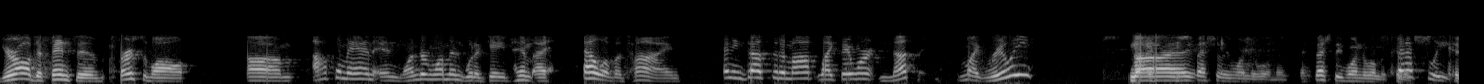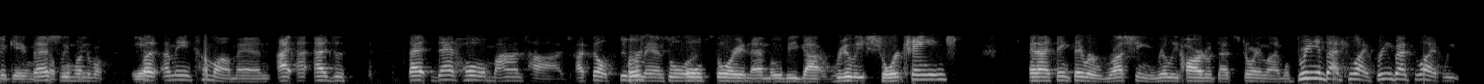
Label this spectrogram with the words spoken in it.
you're all defensive. First of all, um, Aquaman and Wonder Woman would have gave him a hell of a time, and he dusted him off like they weren't nothing. I'm like, really? No, Uh, especially Wonder Woman. Especially Wonder Woman. Could've- especially could've gave him especially Wonder. Woman. Yeah. But I mean, come on, man. I I, I just that that whole montage. I felt Superman's whole story in that movie got really shortchanged, and I think they were rushing really hard with that storyline. Well, bring him back to life. Bring him back to life. We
